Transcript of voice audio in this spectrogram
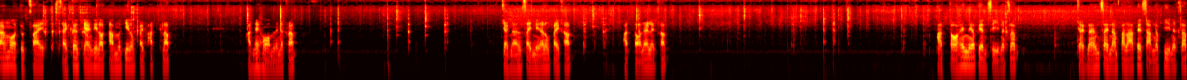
ตั้งหม้อจุดไฟใส่เครื่องแกงที่เราตำเมื่อกี้ลงไปผัดครับ ผัดให้หอมเลยนะครับ จากนั้นใส่เนื้อลงไปครับ ผัดต่อได้เลยครับ ผัดต่อให้เนื้อเปลี่ยนสีนะครับ จากนั้นใส่น้ำปลาร้าไปสามนาทีนะครับ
